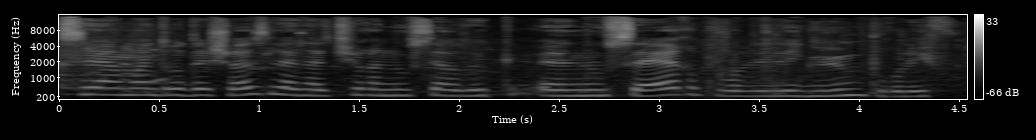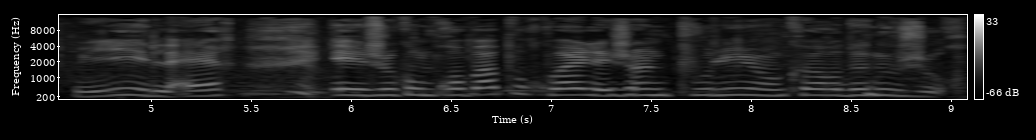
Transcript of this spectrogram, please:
C'est la moindre des choses. La nature, elle nous, sert elle nous sert pour les légumes, pour les fruits, l'air. Et je ne comprends pas pourquoi les jeunes polluent encore de nos jours.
